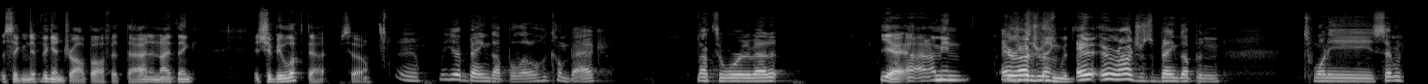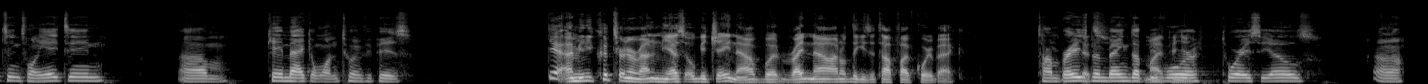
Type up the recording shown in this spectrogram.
a significant drop off at that, and I think it should be looked at. So Yeah, we get banged up a little. He'll come back. Not too worried about it. yeah, I, I mean, Aaron Rodgers, thing with Aaron Rodgers banged up in 2017, 2018. Um, came back and won two MVPs. Yeah, I mean, he could turn around and he has OBJ now, but right now, I don't think he's a top five quarterback. Tom Brady's That's been banged up before, opinion. tore ACLs. I don't know.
